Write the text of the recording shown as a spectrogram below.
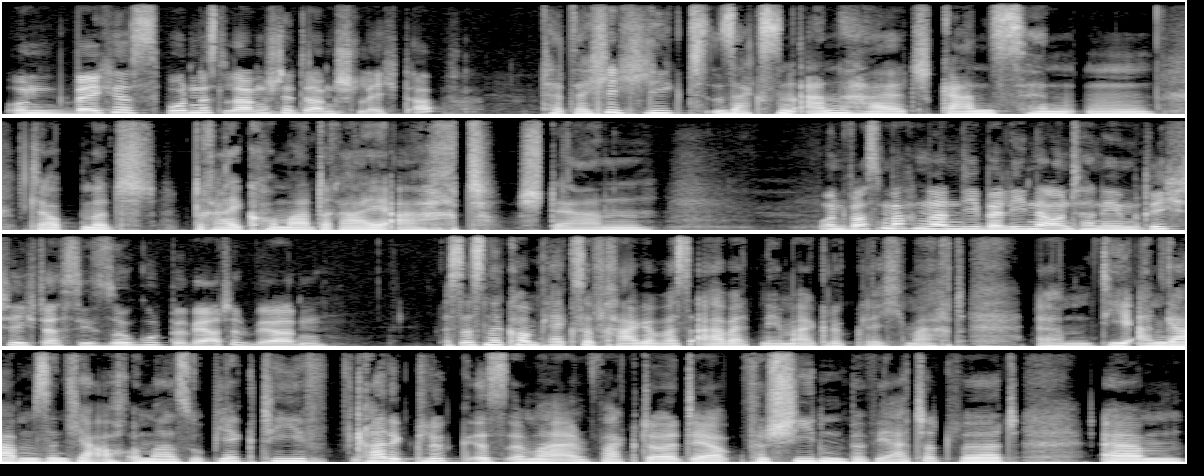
Und welches Bundesland schnitt dann schlecht ab? Tatsächlich liegt Sachsen-Anhalt ganz hinten. Ich glaube mit 3,38 Sternen. Und was machen dann die Berliner Unternehmen richtig, dass sie so gut bewertet werden? Es ist eine komplexe Frage, was Arbeitnehmer glücklich macht. Ähm, die Angaben sind ja auch immer subjektiv. Gerade Glück ist immer ein Faktor, der verschieden bewertet wird. Ähm,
